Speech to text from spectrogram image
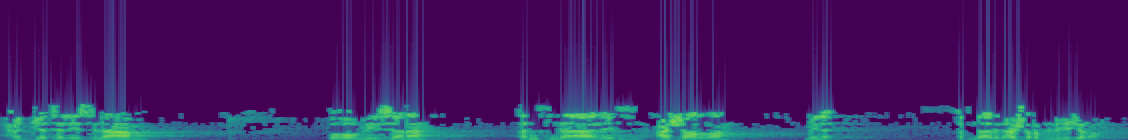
حجة الإسلام وهو في سنة الثالث عشر من الثالث عشر من الهجرة.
